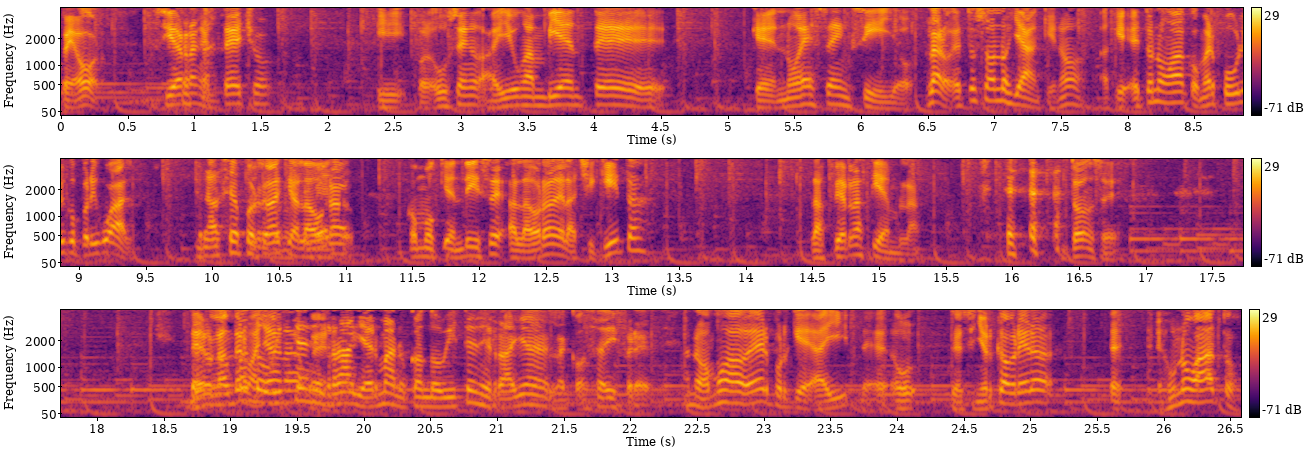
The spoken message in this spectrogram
peor. Cierran el techo y producen ahí un ambiente que no es sencillo. Claro, estos son los Yankees, ¿no? Aquí, esto no va a comer público, pero igual. Gracias por Tú sabes que a la hora, como quien dice, a la hora de la chiquita, las piernas tiemblan. Entonces, Pero no cuando mañana, vistes de raya, hermano. Cuando vistes de raya, la cosa es diferente. Bueno, vamos a ver, porque ahí eh, el señor Cabrera eh, es un novato.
